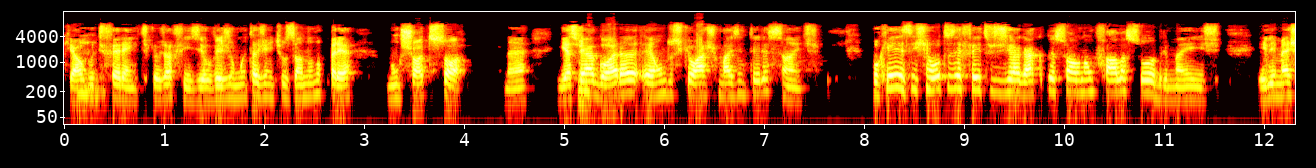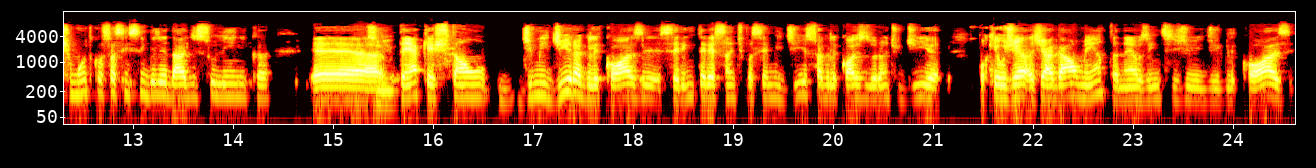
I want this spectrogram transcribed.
Que é algo uhum. diferente que eu já fiz. Eu vejo muita gente usando no pré, num shot só, né? E até Sim. agora é um dos que eu acho mais interessantes. Porque existem outros efeitos de GH que o pessoal não fala sobre, mas ele mexe muito com a sua sensibilidade insulínica. É, tem a questão de medir a glicose. Seria interessante você medir sua glicose durante o dia, porque o GH aumenta né, os índices de, de glicose.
